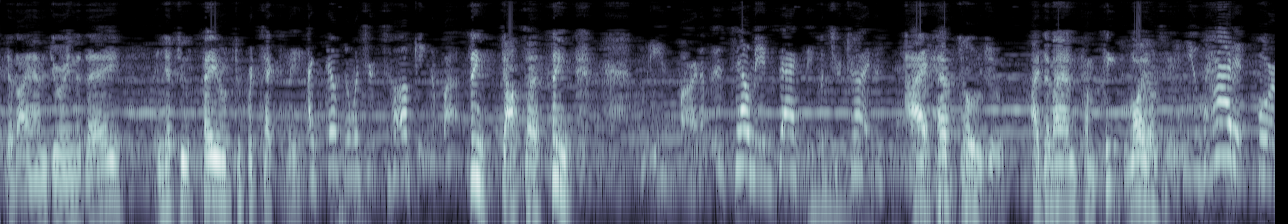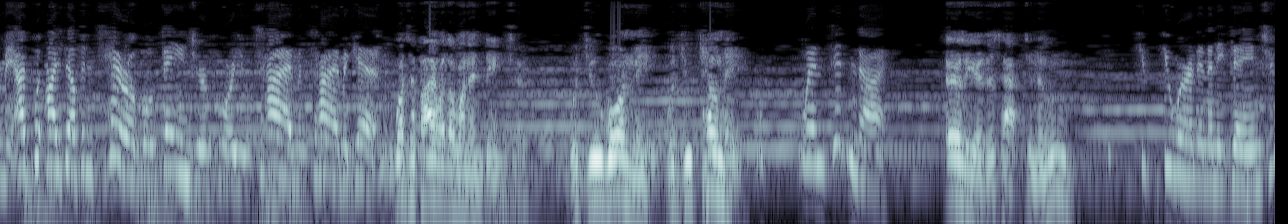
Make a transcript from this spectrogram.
Protected I am during the day, and yet you failed to protect me. I don't know what you're talking about. Think, Doctor, think. Please, Barnabas, tell me exactly what you're trying to say. I have told you. I demand complete loyalty. You've had it for me. I put myself in terrible danger for you time and time again. What if I were the one in danger? Would you warn me? Would you tell me? When didn't I? Earlier this afternoon. You, you weren't in any danger.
